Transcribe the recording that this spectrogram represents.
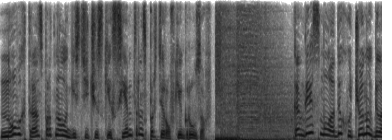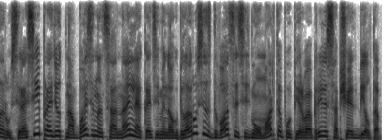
новых транспортно-логистических схем транспортировки грузов. Конгресс молодых ученых Беларуси России пройдет на базе Национальной академии наук Беларуси с 27 марта по 1 апреля, сообщает Белта.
